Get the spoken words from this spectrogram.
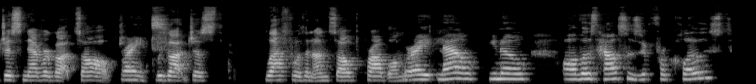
just never got solved. Right. We got just left with an unsolved problem. right now, you know, all those houses that foreclosed,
